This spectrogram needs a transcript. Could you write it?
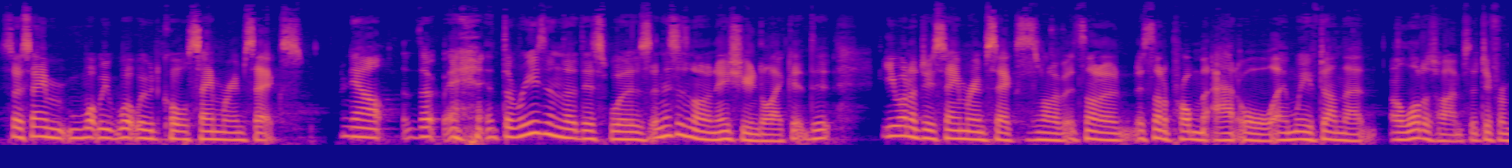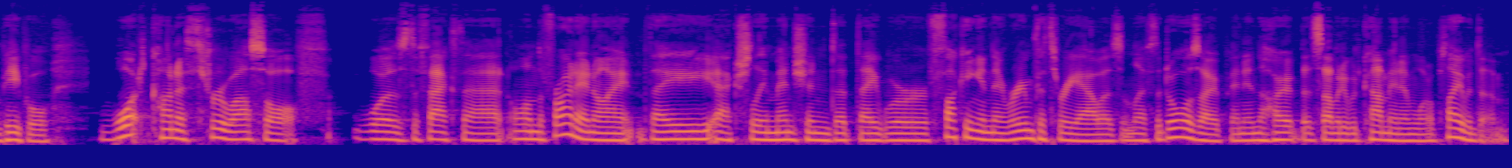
So same what we what we would call same room sex. Now the the reason that this was and this is not an issue like it, that you want to do same room sex it's not a, it's not a it's not a problem at all and we've done that a lot of times with different people. What kind of threw us off was the fact that on the Friday night they actually mentioned that they were fucking in their room for 3 hours and left the doors open in the hope that somebody would come in and want to play with them.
